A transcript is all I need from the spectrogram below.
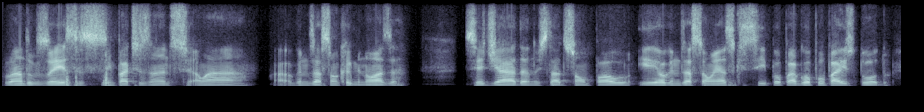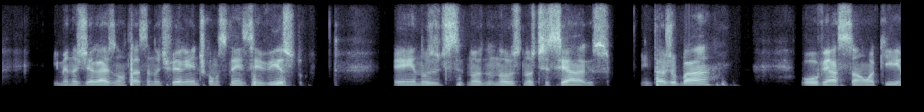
Vândalos esses simpatizantes a uma organização criminosa sediada no estado de São Paulo e organização essa que se propagou para o país todo. E Minas Gerais não está sendo diferente, como se tem se visto em, nos, nos noticiários. Em Itajubá, houve ação aqui,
